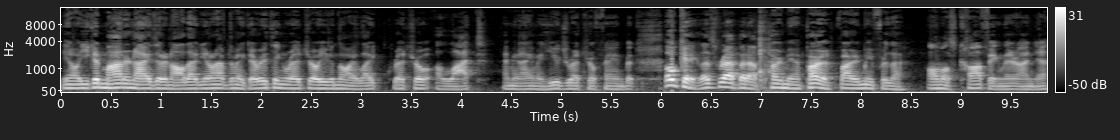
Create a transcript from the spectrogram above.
You know, you can modernize it and all that. You don't have to make everything retro, even though I like retro a lot. I mean, I'm a huge retro fan. But okay, let's wrap it up. Pardon me, pardon, pardon me for the almost coughing there on you.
